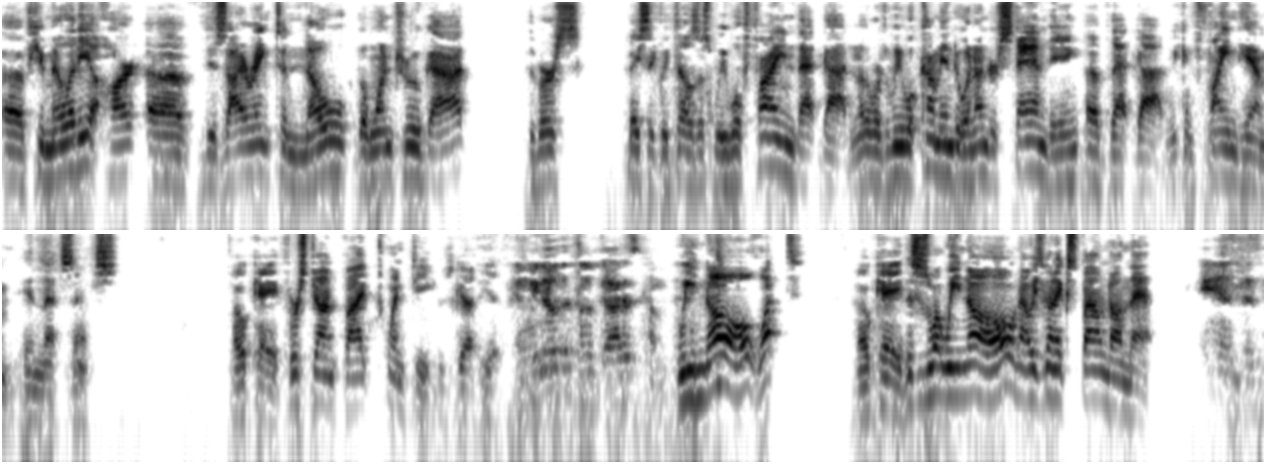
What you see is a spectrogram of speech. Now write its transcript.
of humility, a heart of desiring to know the one true God, the verse basically tells us we will find that God. In other words, we will come into an understanding of that God. We can find Him in that sense. Okay, First John 5:20. Who's got it? And we know the Son of God has come. We know what? Okay, this is what we know. Now he's going to expound on that. And as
